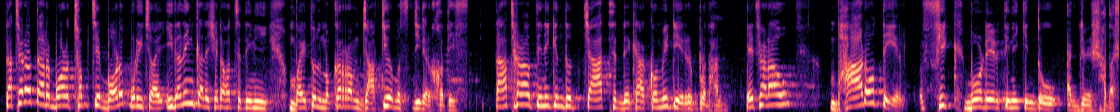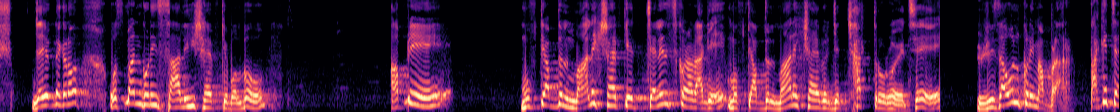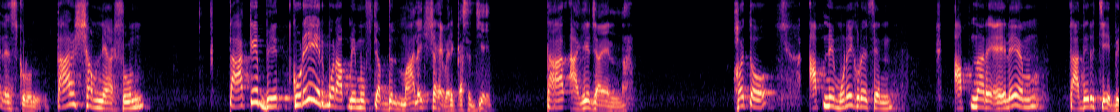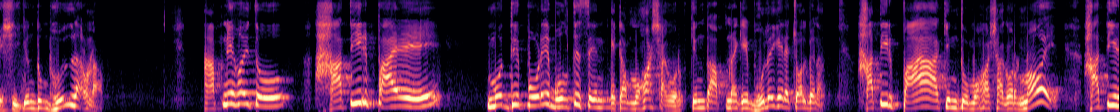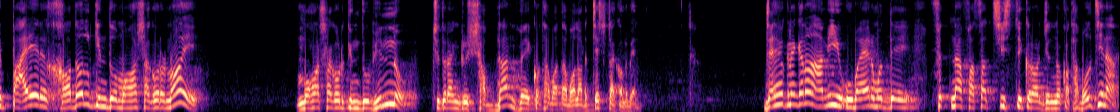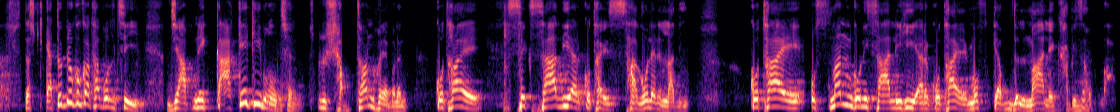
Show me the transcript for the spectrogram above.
তাছাড়াও তার বড়, সবচেয়ে বড় পরিচয় ইদানিংকালে সেটা হচ্ছে তিনি বাইতুল মোকাররম জাতীয় মসজিদের খতিফ তাছাড়াও তিনি কিন্তু চাঁদ দেখা কমিটির প্রধান। এছাড়াও ভারতের ফিক বোর্ডের তিনি কিন্তু একজন সদস্য। যাই হোক না কেন, ওসমান গনি সালিহ সাহেবকে বলব, আপনি মুফতি আব্দুল মালিক সাহেবকে চ্যালেঞ্জ করার আগে মুফতি আব্দুল মালিক সাহেবের যে ছাত্র রয়েছে, রিজাউল করিম আবরার, তাকে চ্যালেঞ্জ করুন। তার সামনে আসুন। তাকে ভেদ করে এরপর আপনি মুফতি আব্দুল মালিক সাহেবের কাছে যেন তার আগে যায়েন না। হয়তো আপনি মনে করেছেন, আপনার এলেম তাদের চেয়ে বেশি, কিন্তু ভুল ধারণা। আপনি হয়তো হাতির পায়ে মধ্যে পড়ে বলতেছেন, এটা মহাসাগর। কিন্তু আপনাকে ভুলে গেলে চলবে না। হাতির পা কিন্তু মহাসাগর নয়, হাতির পায়ের খদল কিন্তু মহাসাগর নয়। মহাসাগর কিন্তু ভিন্ন। সুতরাং একটু সাবধান হয়ে কথাবার্তা বলার চেষ্টা করবেন। যাই হোক না কেন, আমি উভয়ের মধ্যে ফিতনা, ফাসাদ সৃষ্টি করার জন্য কথা বলছি না। জাস্ট এতটুকু কথা বলছি যে আপনি কাকে কি বলছেন, একটু সাবধান হয়ে বলেন। কোথায় শেখ সাদি আর কোথায় ছাগলের লাদি? কোথায় উসমান গনি সালিহি আর কোথায় মুফতি আব্দুল মালিক হাফিজাউল্লাহ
